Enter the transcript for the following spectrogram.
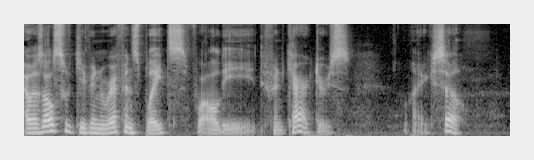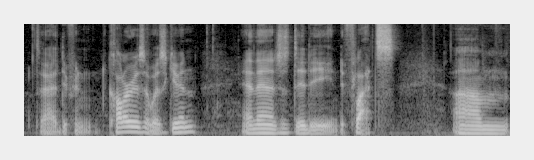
I was also given reference plates for all the different characters, like so. So I had different colors I was given, and then I just did the, the flats. Um,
